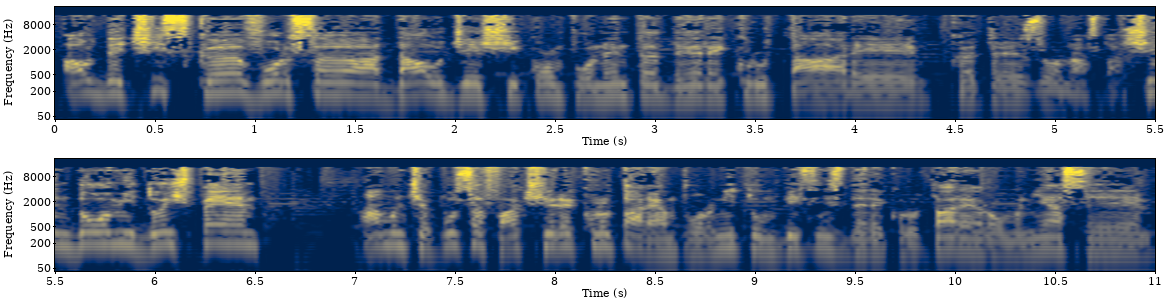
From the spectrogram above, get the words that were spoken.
au decis că vor să adauge și componentă de recrutare către zona asta. Și în 2012 am început să fac și recrutare. Am pornit un business de recrutare în România, se,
